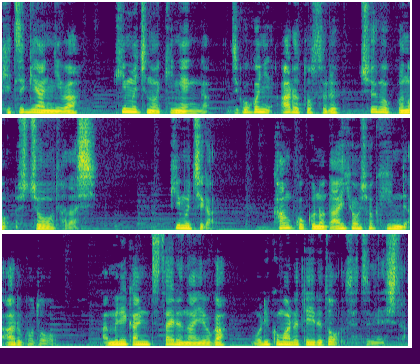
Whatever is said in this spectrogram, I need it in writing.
決議案には、キムチの起源が自国にあるとする中国の主張を正し、キムチが韓国の代表食品であることをアメリカに伝える内容が盛り込まれていると説明した。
